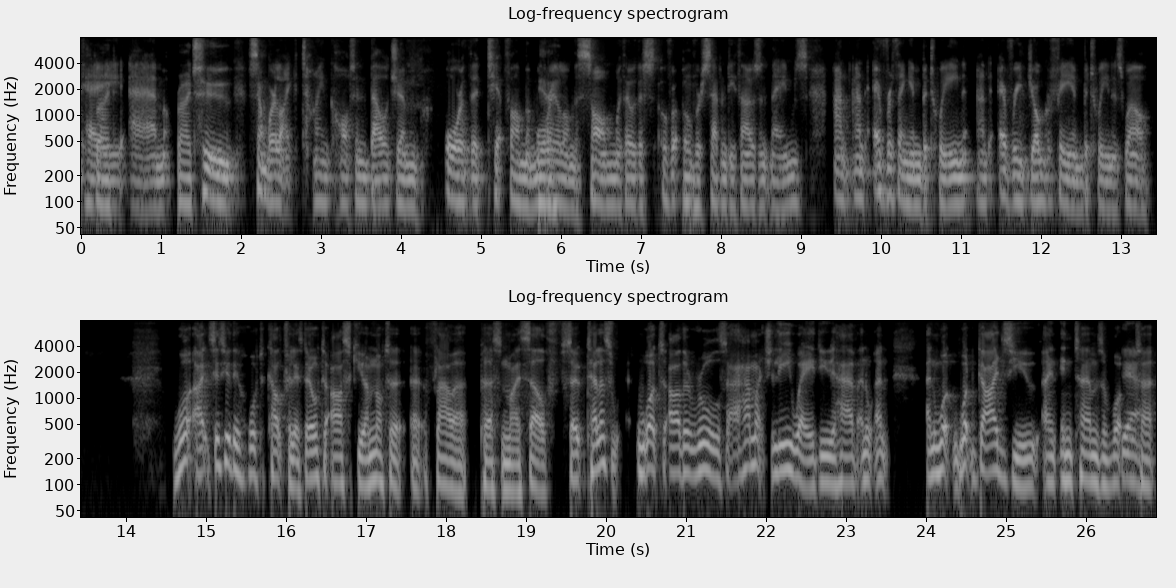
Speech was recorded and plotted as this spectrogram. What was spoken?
UK Right. um, Right. to somewhere like Tyne Cot in Belgium or the Thiepval Memorial on the Somme with over, over, Mm. over 70,000 names and, and everything in between and every geography in between as well. what I, since you're the horticulturalist, I ought to ask you. I'm not a, a flower person myself, so tell us what are the rules? How much leeway do you have, and and and what what guides you in, in terms of what Yeah. uh,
